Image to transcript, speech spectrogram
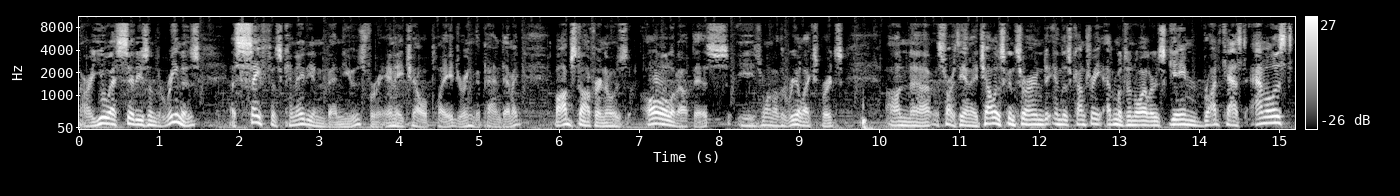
Are U.S. cities and arenas as safe as Canadian venues for NHL play during the pandemic? Bob Stauffer knows all about this. He's one of the real experts on, uh, as far as the NHL is concerned in this country, Edmonton Oilers game broadcast analyst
